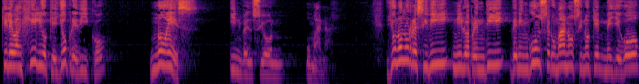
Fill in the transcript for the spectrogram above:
que el Evangelio que yo predico no es invención humana. Yo no lo recibí ni lo aprendí de ningún ser humano, sino que me llegó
